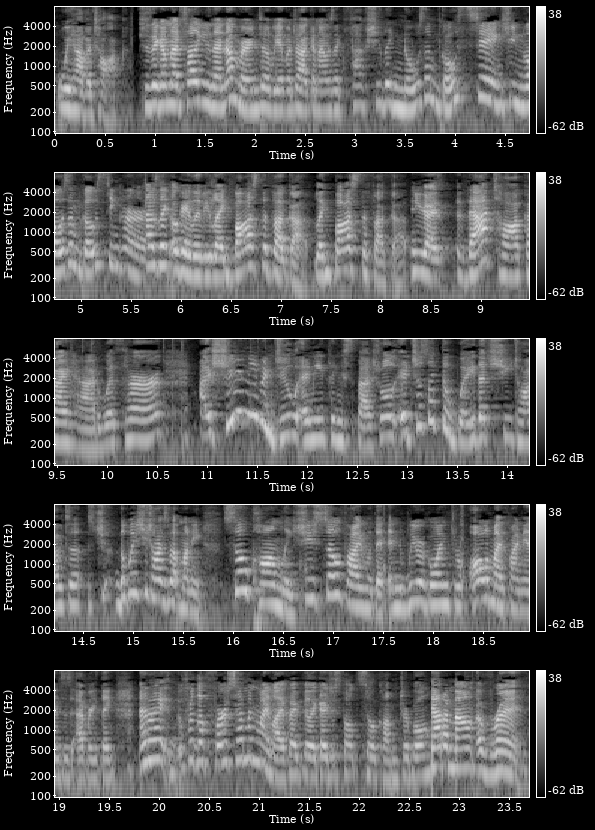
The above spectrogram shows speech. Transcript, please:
we have a talk. She's like, I'm not telling you that number until we have a talk. And I was like, fuck, she like knows I'm ghosting. She knows I'm ghosting her. I was like, okay, Libby, like boss the fuck up. Like boss the fuck up. And you guys, that talk I had with her, I, she didn't even do anything special. It's just like the way that she talked to, she, the way she talks about money so calmly. She's so fine with it. And we were going through all of my finances, everything. And I, for the first time in my life, I feel like I just felt so comfortable. That amount of rent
